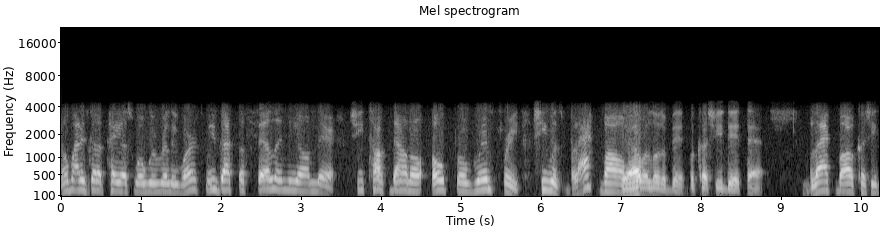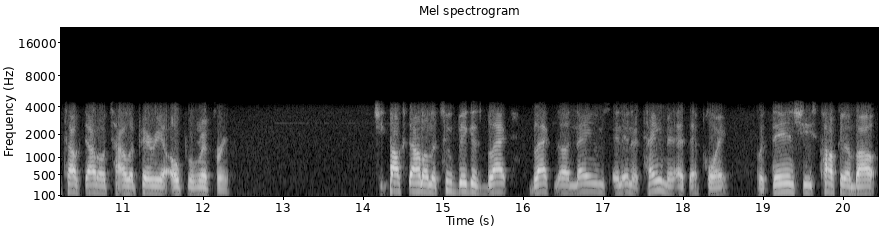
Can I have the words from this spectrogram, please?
Nobody's going to pay us what we're really worth. We've got the felony on there. She talked down on Oprah Winfrey. She was blackballed yep. for a little bit because she did that. Blackballed because she talked down on Tyler Perry and Oprah Winfrey. She talks down on the two biggest black black uh, names in entertainment at that point. But then she's talking about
